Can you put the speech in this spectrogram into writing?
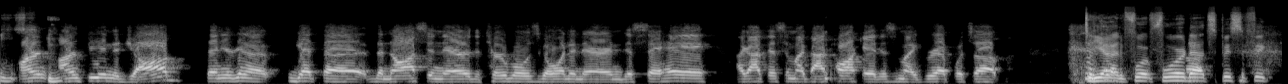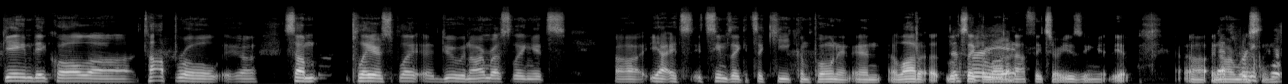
mm-hmm. aren't mm-hmm. aren't doing the job. Then you're gonna get the the nos in there, the turbos going in there, and just say, "Hey, I got this in my back pocket. This is my grip. What's up?" yeah, for for uh, that specific game they call uh, top roll. Uh, some players play uh, do in arm wrestling, it's uh, yeah, it's it seems like it's a key component, and a lot of it looks like a lot of athletes are using it. Yep, uh, in arm wrestling. Cool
